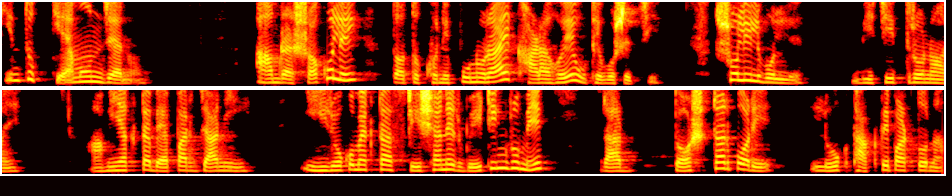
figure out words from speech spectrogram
কিন্তু কেমন যেন? আমরা সকলেই ততক্ষণে পুনরায় খাড়া হয়ে উঠে বসেছি। সলিল বললে, বিচিত্র নয়। আমি একটা ব্যাপার জানি, এইরকম একটা স্টেশনের ওয়েটিং রুমে রাত দশটার পরে লোক থাকতে পারতো না।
